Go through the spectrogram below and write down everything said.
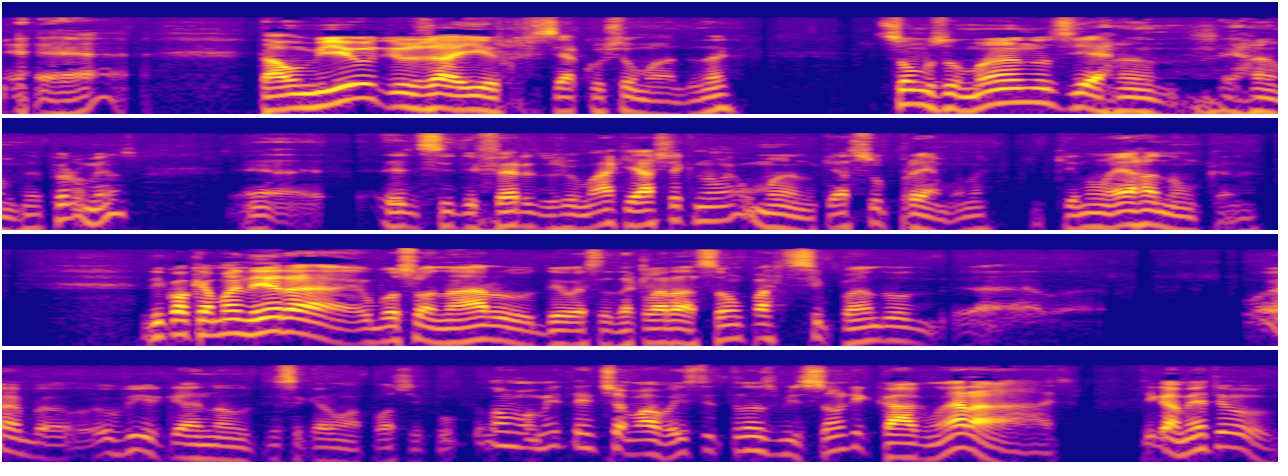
É. Tá humilde o Jair se acostumando, né? Somos humanos e erramos. erramos né? Pelo menos é, ele se difere do Gilmar, que acha que não é humano, que é supremo, né? Que não erra nunca, né? De qualquer maneira, o Bolsonaro deu essa declaração participando. É, eu vi que na notícia que era uma posse pública. Normalmente a gente chamava isso de transmissão de cargo, não era. Antigamente eu,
